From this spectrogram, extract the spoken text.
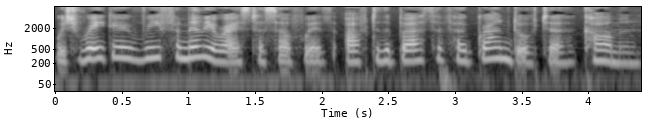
which Rego refamiliarized herself with after the birth of her granddaughter, Carmen.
